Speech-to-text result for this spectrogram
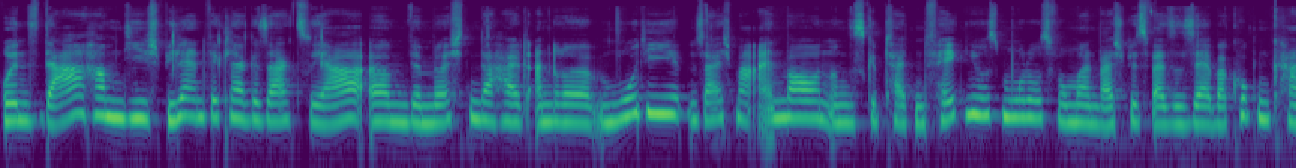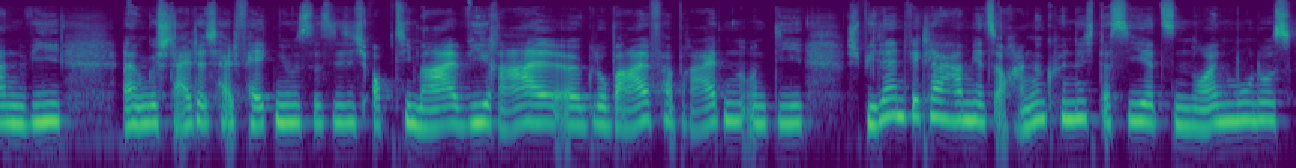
Und da haben die Spieleentwickler gesagt, so ja, ähm, wir möchten da halt andere Modi, sag ich mal, einbauen und es gibt halt einen Fake News Modus, wo man beispielsweise selber gucken kann, wie ähm, gestalte ich halt Fake News, dass sie sich optimal viral äh, global verbreiten und die Spieleentwickler haben jetzt auch angekündigt, dass sie jetzt einen neuen Modus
